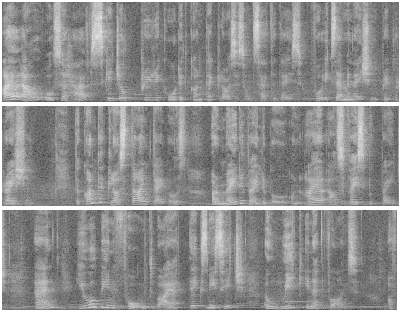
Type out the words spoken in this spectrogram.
IOL also have scheduled pre-recorded contact classes on Saturdays for examination preparation. The contact class timetables are made available on IOL's Facebook page and you will be informed via text message a week in advance of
